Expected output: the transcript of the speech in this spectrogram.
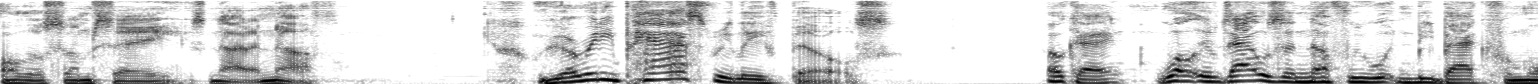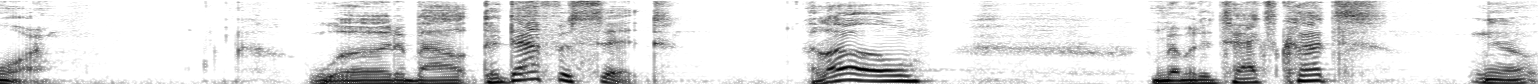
Although some say it's not enough. We already passed relief bills. Okay. Well, if that was enough, we wouldn't be back for more. What about the deficit? Hello? Remember the tax cuts? You know,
